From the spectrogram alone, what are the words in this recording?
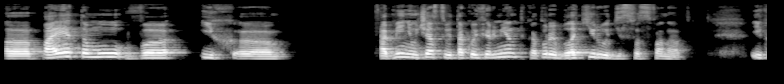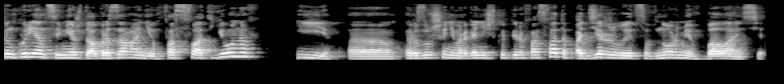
Поэтому в их обмене участвует такой фермент, который блокирует дисфосфонат. И конкуренция между образованием фосфат-ионов и э, разрушением органического пирофосфата поддерживается в норме в балансе.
